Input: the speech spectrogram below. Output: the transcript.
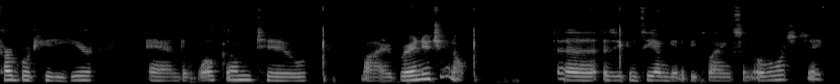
Cardboard Kitty here, and welcome to my brand new channel. Uh, as you can see, I'm going to be playing some Overwatch today.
